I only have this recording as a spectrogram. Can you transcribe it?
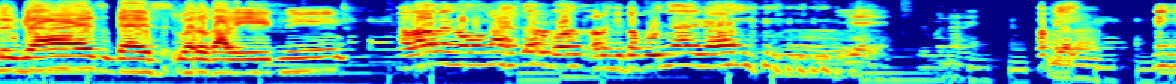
aduh guys guys baru kali ini Kalau yang ngomong ngasar bos, orang kita punya ya kan. Iya ya, benar ya. Tapi nih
